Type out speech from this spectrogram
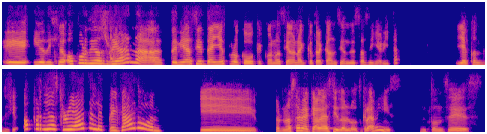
eh, y yo dije, oh por Dios, Rihanna, tenía siete años, pero como que conocía una que otra canción de esa señorita, y ya cuando dije, oh por Dios, Rihanna, le pegaron, y, pero no sabía que había sido los Grammys, entonces,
